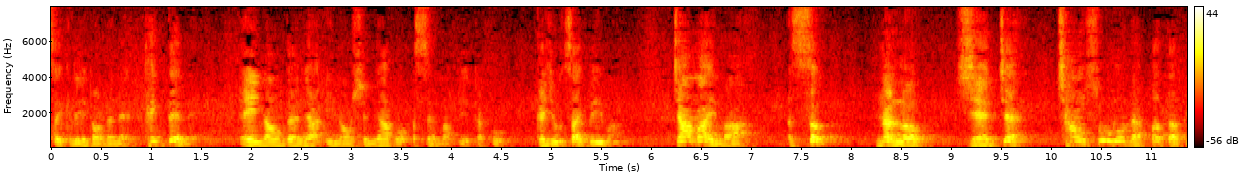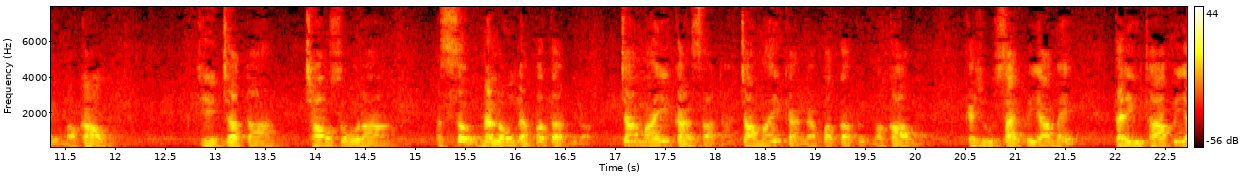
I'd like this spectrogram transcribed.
စိတ်ကလေးတော့လည်းထိမ့်တဲ့တယ်အိမ်အောင်တန်ညအိမ်အောင်ရှင်များဖို့အစင်မပြေတခုဂယုစိုက်ပေးပါကြားမိုင်မှာအစုပ်နှလုံးရင်ကျက် ချောင်းဆိုးလို့နဲ့ပတ်သက်ပြီးမကောင်းဘူးရင်ကျက်တာချောင်းဆိုးတာအစုပ်နှလုံးနဲ့ပတ်သက်ပြီးတော့ဂျာမာယီကန်စာတာဂျာမာယီကန်နဲ့ပတ်သက်ပြီးမကောင်းဘူးဂယုစိုက်ပေးရမယ်တတိထားပေးရ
